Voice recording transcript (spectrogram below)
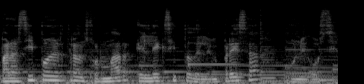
para así poder transformar el éxito de la empresa o negocio.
